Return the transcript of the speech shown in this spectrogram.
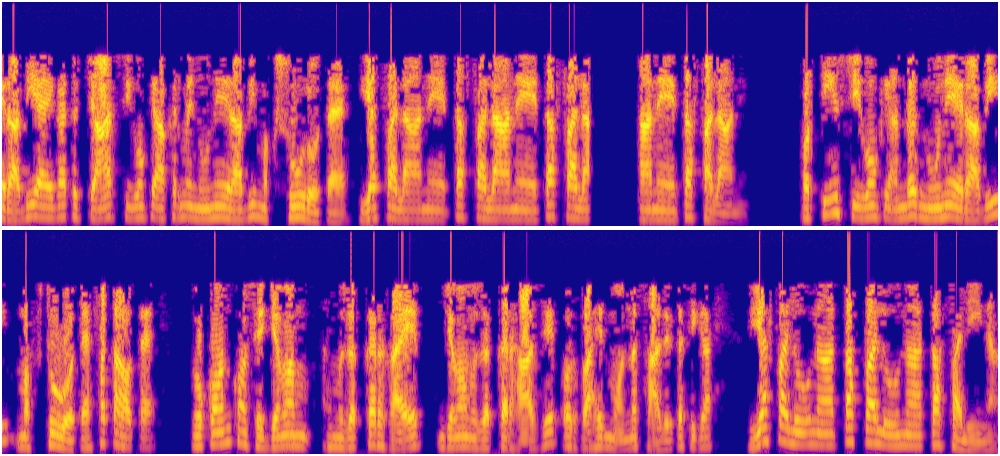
ارابی آئے گا تو چار سیگوں کے آخر میں نون ارابی مقصور ہوتا ہے۔ یا فلانے تف فلانے تف تف اور تین سیگوں کے اندر نون ارابی مفتو ہوتا ہے، فتح ہوتا ہے۔ وہ کون کون سے جمع مذکر غائب، جمع مذکر حاضر اور واحد مونس حاضر کا سیکھا یا فلونا تفلونا تفلینا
